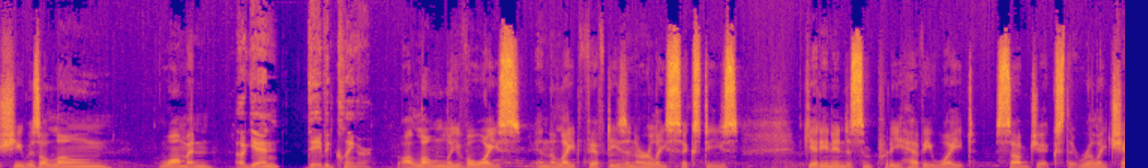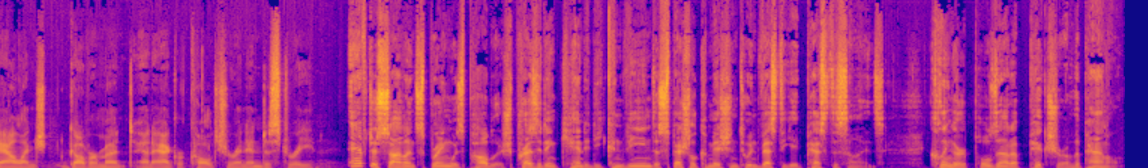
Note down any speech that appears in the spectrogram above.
she was a lone woman. Again, David Klinger. A lonely voice in the late 50s and early 60s, getting into some pretty heavyweight subjects that really challenged government and agriculture and industry. After Silent Spring was published, President Kennedy convened a special commission to investigate pesticides. Klinger pulls out a picture of the panel.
